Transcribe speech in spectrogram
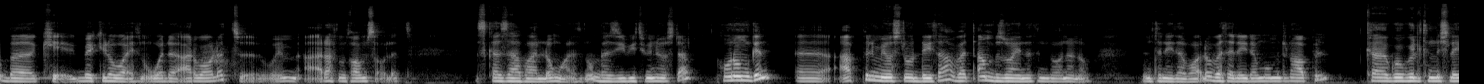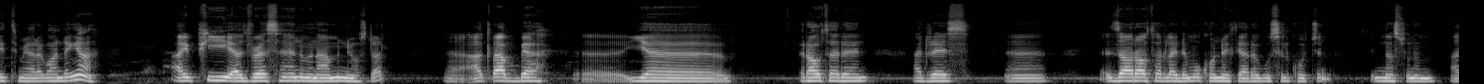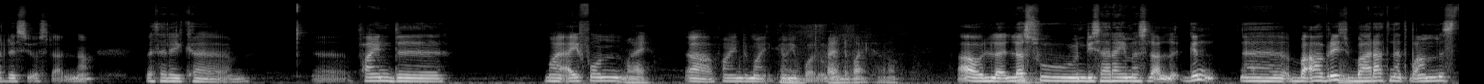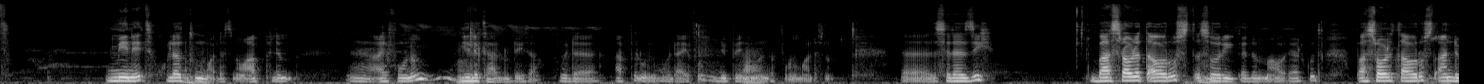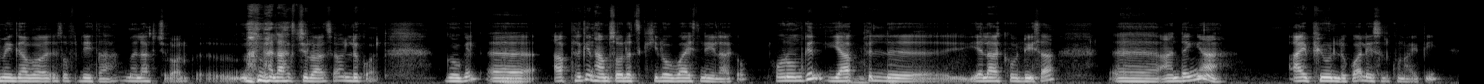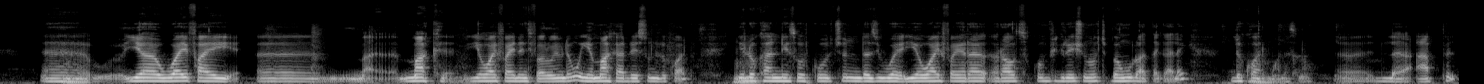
በኪሎባይት ነው። ወደ 42 ወይም 452 እስከዛ ባለው ማለት ነው። በዚህ between ይወስዳል። ሆኖም ግን Apple የሚወስደው data በጣም ብዙ አይነት እንደሆነ ነው እንትን የተባለው። በተለይ ደግሞ ምንድነው Apple ከ Google ትንሽ ለየት የሚያደርገው አንደኛ IP address ህን ምናምን ይወስዳል። አቅራቢያ የ router ን address እዛ router ላይ ደግሞ connect ያደረጉ ስልኮችን እነሱንም address ይወስዳል። እና በተለይ ከ Find My iPhone Find My ከሚባለው ጋር Find My አዎ። አዎ ለ- ለሱ እንዲሰራ ይመስላል። ግን በ average በአራት ነጥብ አምስት minute ሁለቱም ማለት ነው። Apple ም iPhone ም ይልካሉ data ወደ Apple ወይም ወደ iPhone depend phone ማለት ነው። ስለዚህ በ12 hour ውስጥ sorry ቅድም hour ያልኩት በ12 hour ውስጥ አንድ megabyte of data መላክ ችሏል ሳይሆን ልኳል Google Apple ግን 52 ኪሎ ባይት ነው የላከው። ሆኖም ግን የ Apple የላከው data አንደኛ IP ውን ልኳል የስልኩን IP የ WiFi MAC የ WiFi identifier ወይም ደግሞ የ MAC address ኡን ልኳል። የ local network ኦችን እንደዚህ የ WiFi route configuration ኦች በሙሉ አጠቃላይ ልኳል ማለት ነው። ለ Apple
